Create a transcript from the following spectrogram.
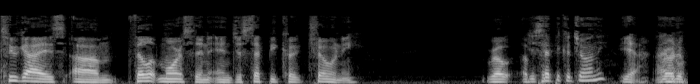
Two guys, um, Philip Morrison and Giuseppe Cocconi, wrote a pa- Giuseppe Cocconi? yeah, I wrote know. a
